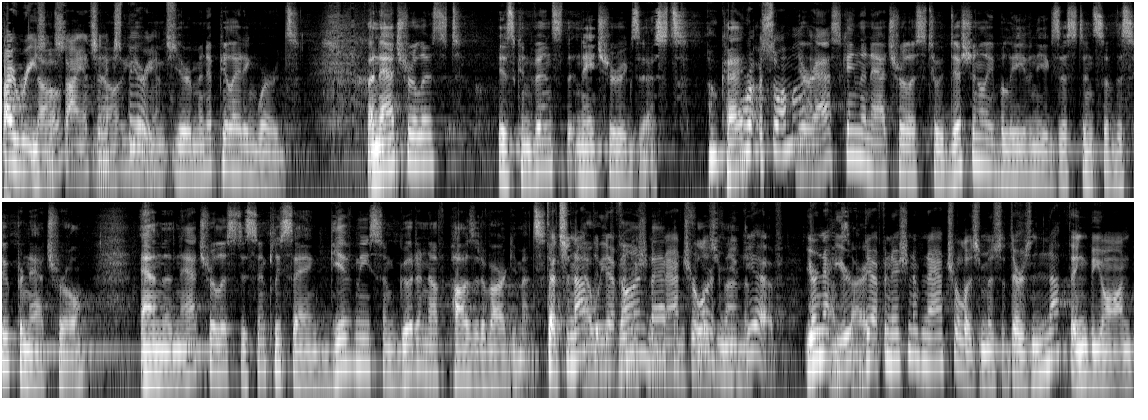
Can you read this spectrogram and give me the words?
by reason, No, science, and no, you're- experience. You're, manipulating words. A naturalist is convinced that nature exists. Okay? So am I. You're asking the naturalist to additionally believe in the existence of the supernatural, and the naturalist is simply saying, "Give me some good enough positive arguments." That's not Now, the definition of back and forth naturalism you give. Your, na- your definition of naturalism is that there's nothing beyond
